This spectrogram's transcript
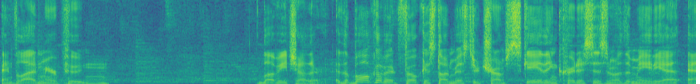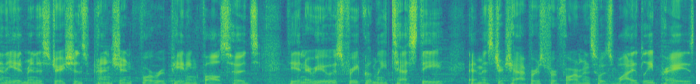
and Vladimir Putin love each other. The bulk of it focused on Mr. Trump's scathing criticism of the media and the administration's penchant for repeating falsehoods. The interview was frequently testy, and Mr. Tapper's performance was widely praised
